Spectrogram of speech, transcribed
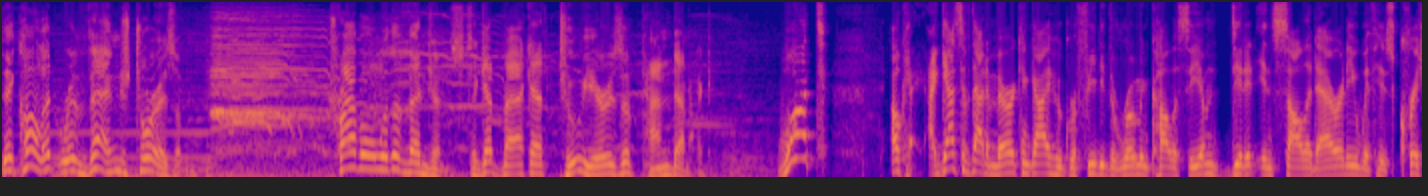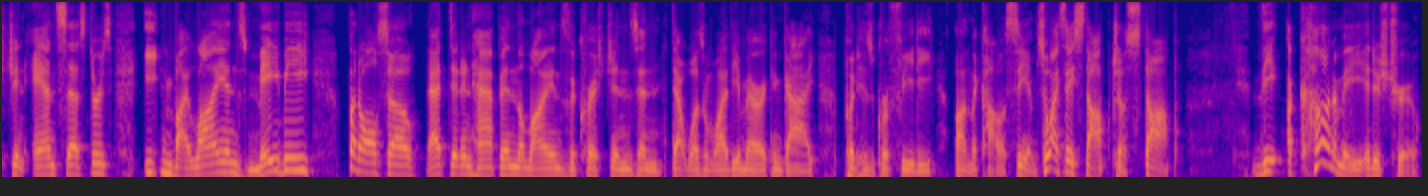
They call it revenge tourism. Travel with a vengeance to get back at two years of pandemic. What? Okay, I guess if that American guy who graffitied the Roman Colosseum did it in solidarity with his Christian ancestors eaten by lions, maybe. But also, that didn't happen. The lions, the Christians, and that wasn't why the American guy put his graffiti on the Colosseum. So I say stop, just stop. The economy, it is true,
